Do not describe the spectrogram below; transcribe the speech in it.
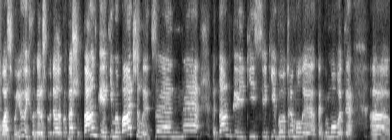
у вас воюють. Вони розповідали про те, що танки, які ми бачили, це не танки, якісь, які ви отримали, так би мовити. е,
